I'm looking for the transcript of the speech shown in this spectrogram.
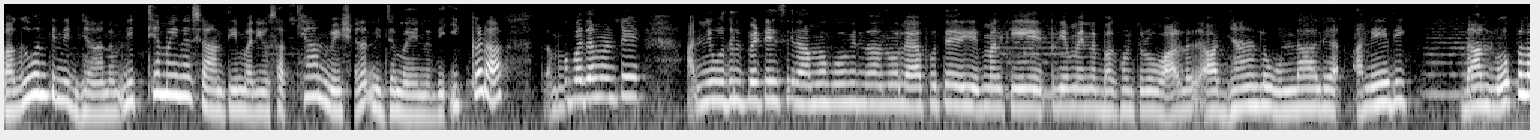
భగవంతుని జ్ఞానం నిత్యమైన శాంతి మరియు సత్యాన్వేషణ నిజమైనది. ఇక్కడ బ్రహ్మపదం అంటే అన్ని వదిలిపెట్టేసి రామగోవిందనో లేకపోతే మనకి ప్రియమైన భగవంతుడు వాళ్ళ ఆ జ్ఞానంలో ఉండాలి అనేది దాని లోపల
